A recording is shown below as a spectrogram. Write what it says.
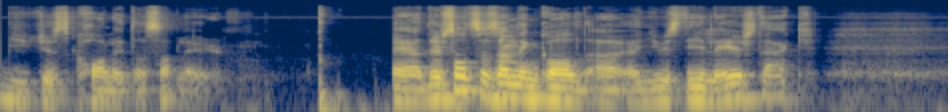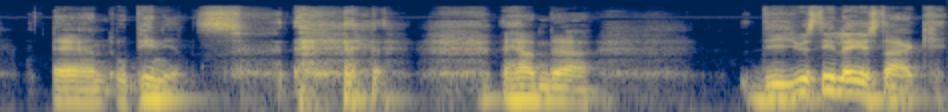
you just call it a sublayer. Uh, there's also something called a, a USD layer stack and opinions. and uh, the USD layer stack,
